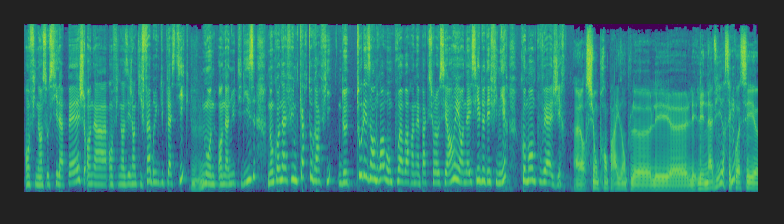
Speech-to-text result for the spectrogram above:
On finance aussi la pêche, on, a, on finance des gens qui fabriquent du plastique, mhm. nous on, en utilise. Donc on a fait une cartographie de tous les endroits où on pouvait avoir un impact sur l'océan et on a essayé de définir comment on pouvait agir. Alors si on prend par exemple euh, euh, les, les, navires, c'est mhm. quoi? C'est euh,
